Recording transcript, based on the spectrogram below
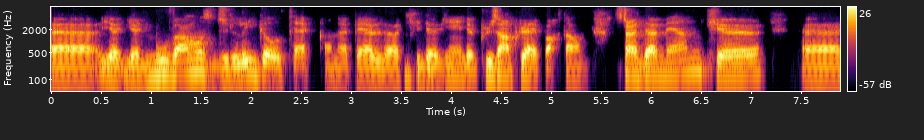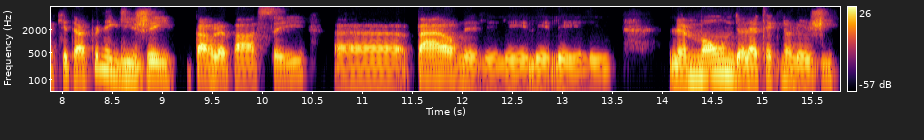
euh, il, y a, une mouvance du legal tech qu'on appelle qui mm-hmm. devient de plus en plus importante. C'est un domaine que, qui était un peu négligé par le passé, par les, les, les, les le monde de la technologie.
